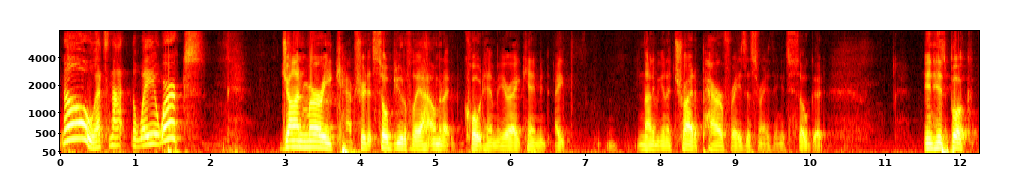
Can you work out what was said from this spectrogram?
No, that's not the way it works. John Murray captured it so beautifully. I'm going to quote him here. I can't even, I'm not even going to try to paraphrase this or anything. It's so good. In his book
